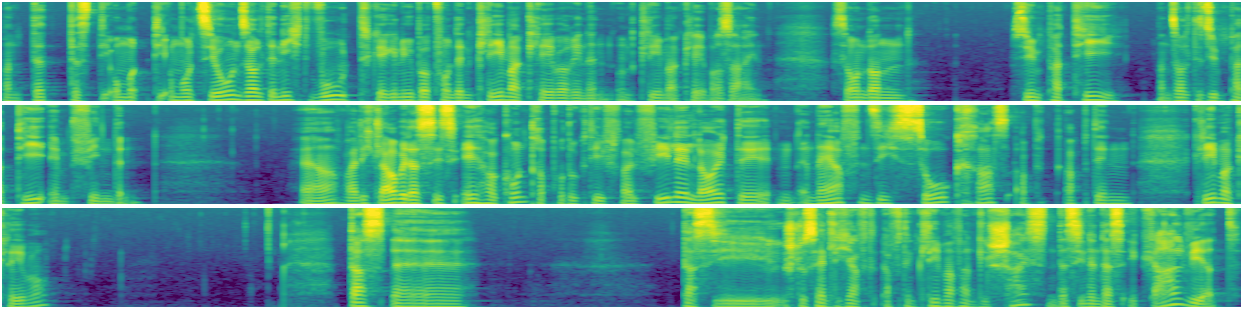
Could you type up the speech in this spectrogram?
Man, das, das, die, die Emotion sollte nicht Wut gegenüber von den Klimakleberinnen und Klimakleber sein, sondern Sympathie. Man sollte Sympathie empfinden. Ja, weil ich glaube, das ist eher kontraproduktiv, weil viele Leute nerven sich so krass ab, ab den Klimakleber, dass, äh, dass sie schlussendlich auf, auf den Klimawandel scheißen, dass ihnen das egal wird.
